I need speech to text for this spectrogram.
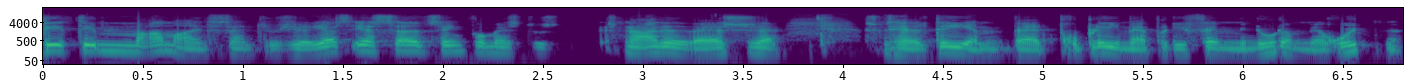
det, det er meget, meget interessant, du siger. Jeg, jeg sad og tænkte på, mens du snakkede, hvad jeg synes, at, synes at DM, hvad et problem er på de fem minutter med rytme.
